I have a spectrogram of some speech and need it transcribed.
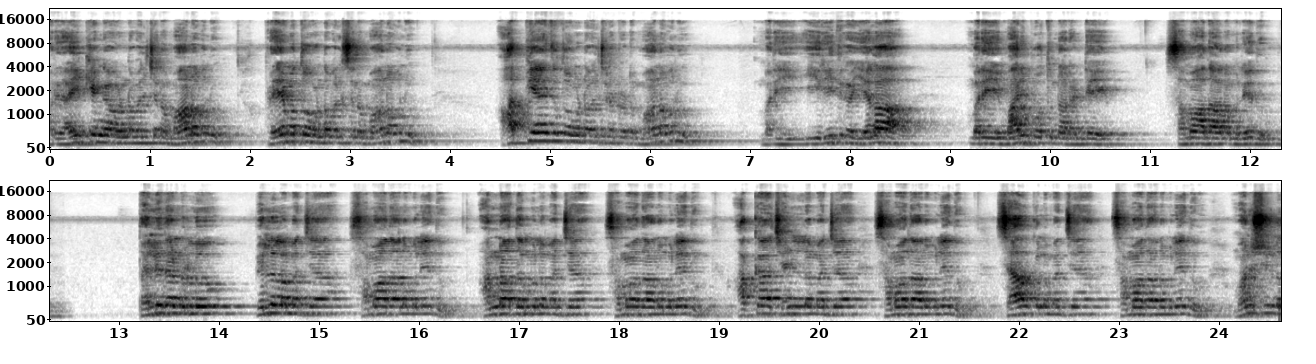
మరి ఐక్యంగా ఉండవలసిన మానవులు ప్రేమతో ఉండవలసిన మానవులు ఆప్యాయతతో ఉండవలసినటువంటి మానవులు మరి ఈ రీతిగా ఎలా మరి మారిపోతున్నారంటే సమాధానం లేదు. తల్లిదండ్రులు పిల్లల మధ్య సమాధానము లేదు అన్నదమ్ముల మధ్య సమాధానము లేదు అక్క చెల్లెళ్ళ మధ్య సమాధానం లేదు సేవకుల మధ్య సమాధానం లేదు మనుషుల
